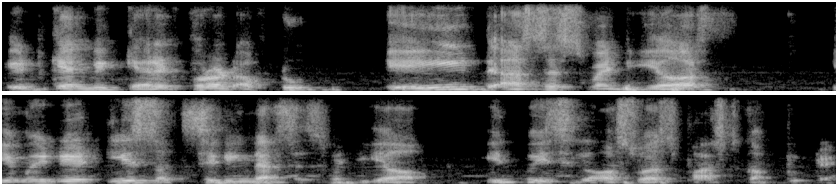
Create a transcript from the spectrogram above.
It can be carried forward up to eight assessment years immediately succeeding the assessment year in which loss was first computed.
